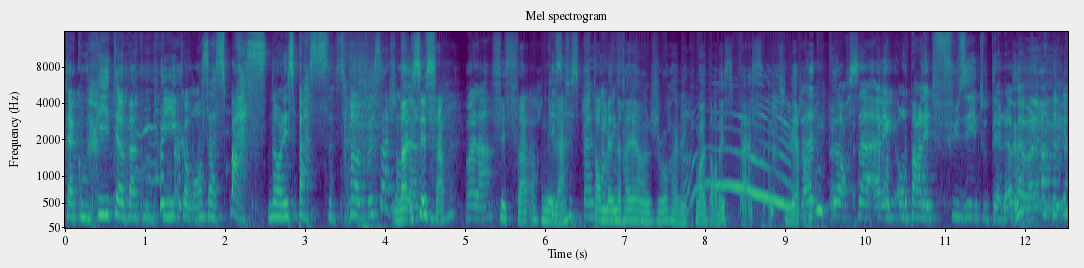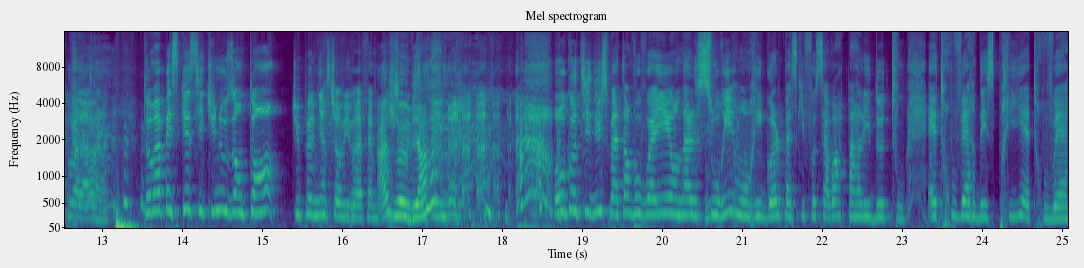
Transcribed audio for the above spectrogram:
T'as compris, t'as pas compris comment ça se passe dans l'espace? C'est un peu ça, Chantal. Bah, c'est ça. Voilà. C'est ça, Ornella. Je t'emmènerai un jour avec moi dans l'espace. tu verras. J'adore ça. Avec, on parlait de fusée tout à l'heure. Bah, voilà. voilà, voilà. Thomas Pesquet, si tu nous entends, tu peux venir sur Vivre FM. Ah, je veux bien. on continue ce matin. Vous voyez, on a le sourire, on rigole parce qu'il faut savoir parler de tout. Être ouvert d'esprit, être ouvert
